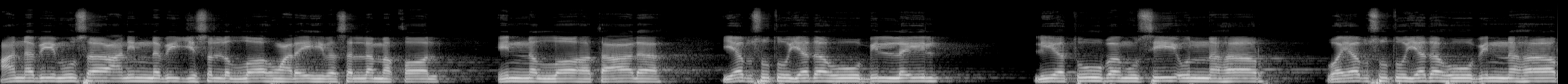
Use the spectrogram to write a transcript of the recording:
عن نبی موسیٰ عن النبی صلی اللہ علیہ وسلم قال، ان اللہ تعالی یبسط یدہ باللیل لیتوب مسیء النہار ویبسط یدہ بالنہار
